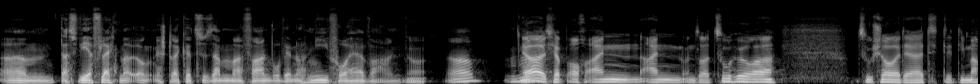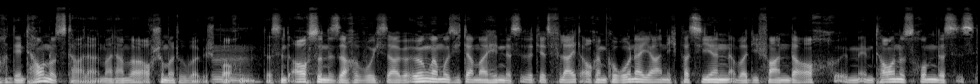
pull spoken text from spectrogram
ähm, dass wir vielleicht mal irgendeine Strecke zusammen mal fahren, wo wir noch nie vorher waren. Ja. ja? Mhm. Ja, ich habe auch einen, einen unserer Zuhörer, Zuschauer, der hat, die machen den Taunustaler immer, da haben wir auch schon mal drüber gesprochen. Mhm. Das sind auch so eine Sache, wo ich sage, irgendwann muss ich da mal hin. Das wird jetzt vielleicht auch im Corona-Jahr nicht passieren, aber die fahren da auch im, im Taunus rum. Das ist,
